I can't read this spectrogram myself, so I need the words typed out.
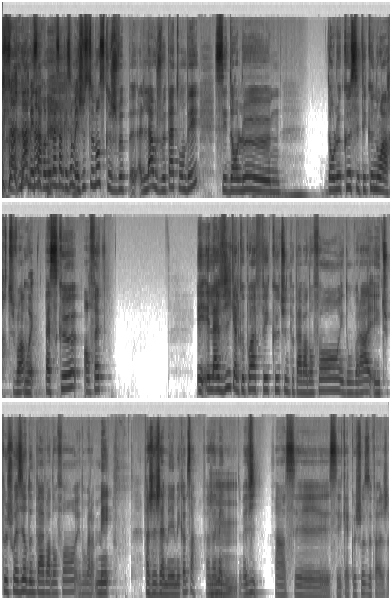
Ça- non, mais ça remet pas ça en question. Mais justement, ce que je veux, euh, là où je veux pas tomber, c'est dans le dans le que c'était que noir, tu vois. Ouais. Parce que en fait, et, et la vie quelquefois fait que tu ne peux pas avoir d'enfant, et donc voilà, et tu peux choisir de ne pas avoir d'enfant, et donc voilà. Mais enfin, j'ai jamais aimé comme ça. Enfin, jamais Mm. de ma vie. Enfin, c'est quelque chose. Enfin, je...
